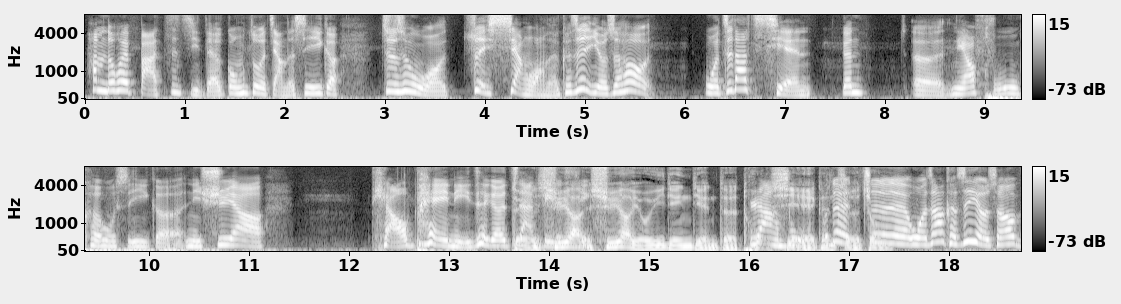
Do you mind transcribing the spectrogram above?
他们都会把自己的工作讲的是一个，这是我最向往的。可是有时候我知道钱跟呃，你要服务客户是一个你需要。调配你这个占比需要需要有一点点的妥协跟折中。对对对，我知道。可是有时候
